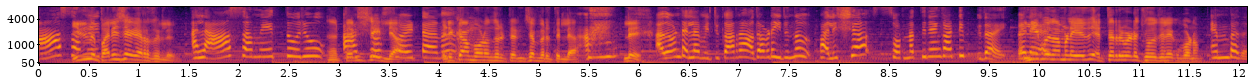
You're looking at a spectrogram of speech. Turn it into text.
ആ ഇരുന്ന് സമയത്ത് പലിശ കയറത്തില്ല? അല്ല ആ സമയത്ത് ഒരു ടെൻഷൻ ഇല്ല. ആശ്വാസമായിട്ടാണ് എടുക്കാൻ പോണെന്നൊരു ടെൻഷൻ വരത്തില്ല. അല്ലേ? അതുകൊണ്ടെല്ലാം വിറ്റു. കാരണം അതവിടെ ഇരുന്ന് പലിശ സ്വർണത്തിനെയും കാട്ടി ഇതായി. വില ഇനിയിപ്പോ നമ്മൾ ഏത് എത്ര രൂപയുടെ ചോദ്യത്തിലേക്ക് പോകണം എൺപത്.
